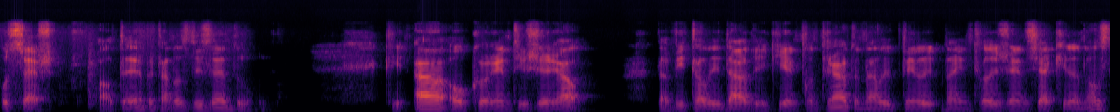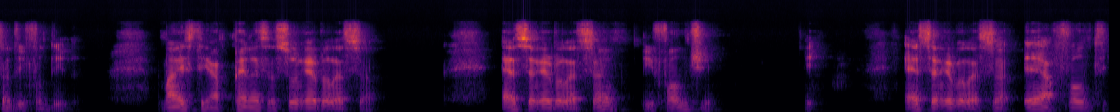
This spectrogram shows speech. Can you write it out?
O Sérgio o está nos dizendo que há o corrente geral da vitalidade que é encontrada na, na inteligência, que não está difundida, mas tem apenas a sua revelação. Essa revelação e fonte essa revelação é a fonte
